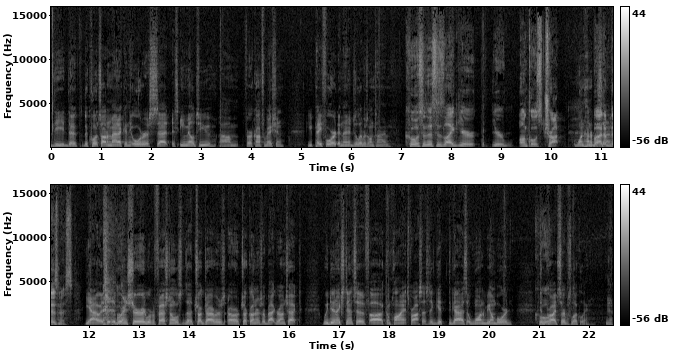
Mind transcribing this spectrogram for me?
The, the, the quote's automatic and the order is set. It's emailed to you um, for a confirmation. You pay for it, and then it delivers on time. Cool. So this is like your your uncle's truck, 100%. but a business. Yeah, it's, we're insured. We're professionals. The truck drivers or truck owners are background checked. We do an extensive uh, compliance process to get the guys that want to be on board to provide service locally. Yeah.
